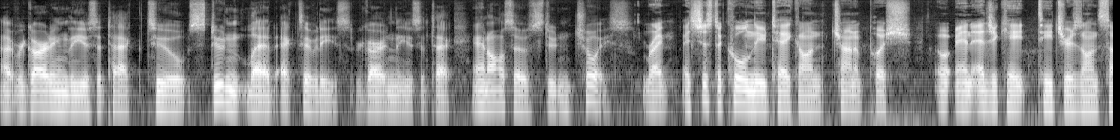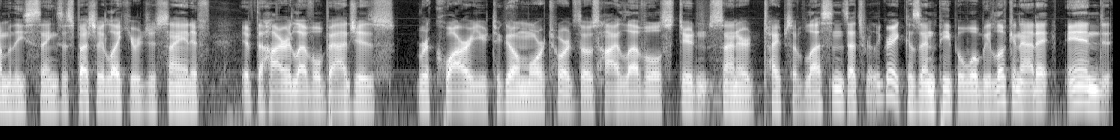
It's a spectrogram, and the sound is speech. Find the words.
uh, regarding the use of tech to student led activities regarding the use of tech and also student choice. Right. It's just a cool new take on trying to push and educate teachers on some of these things, especially like you were just saying, if if the higher level badges require you to go more towards those high level student centered types of lessons, that's really great because then people will be looking at it and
